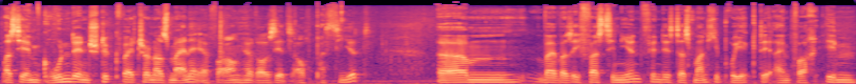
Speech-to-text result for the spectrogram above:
Was ja im Grunde ein Stück weit schon aus meiner Erfahrung heraus jetzt auch passiert. Ähm, weil was ich faszinierend finde, ist, dass manche Projekte einfach im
